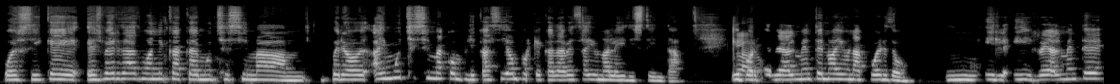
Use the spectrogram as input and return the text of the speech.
Pues sí que es verdad, Mónica, que hay muchísima, pero hay muchísima complicación porque cada vez hay una ley distinta y porque realmente no hay un acuerdo. Mm, y, y realmente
